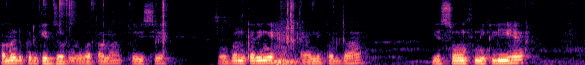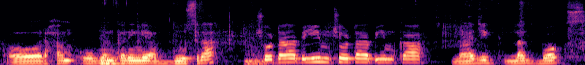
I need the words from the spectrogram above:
कमेंट करके ज़रूर बताना। तो इसे ओपन करेंगे। क्या निकलता है? ये सौंफ निकली है और हम ओपन करेंगे अब दूसरा छोटा भीम छोटा भीम का मैजिक लग बॉक्स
